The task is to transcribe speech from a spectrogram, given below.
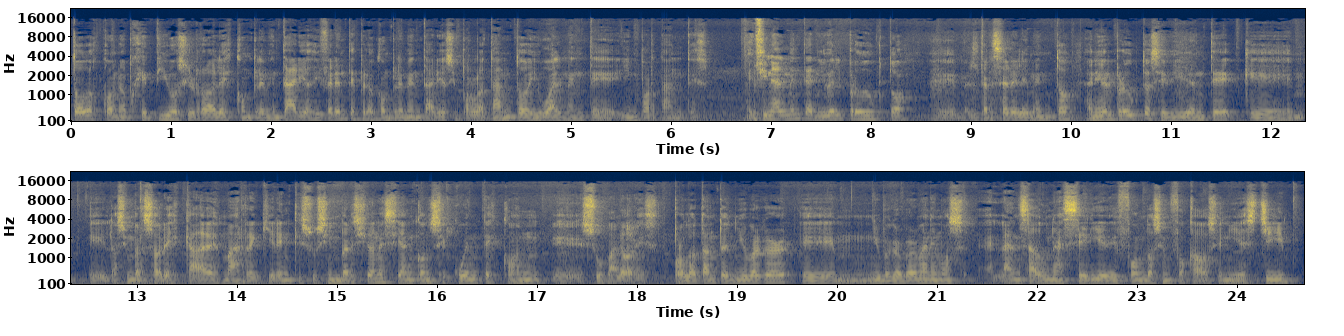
todos con objetivos y roles complementarios, diferentes pero complementarios y por lo tanto igualmente importantes. Finalmente a nivel producto, eh, el tercer elemento, a nivel producto es evidente que eh, los inversores cada vez más requieren que sus inversiones sean consecuentes con eh, sus valores. Por lo tanto, en Newberger, Newberger Berman hemos lanzado una serie de fondos enfocados en ESG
